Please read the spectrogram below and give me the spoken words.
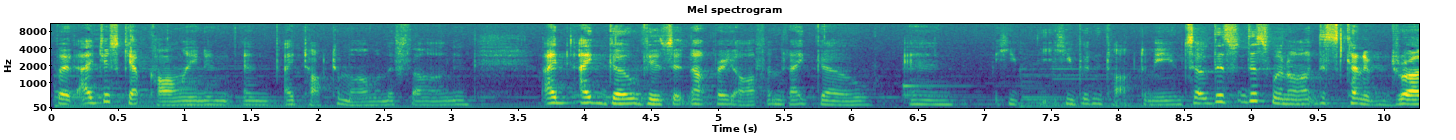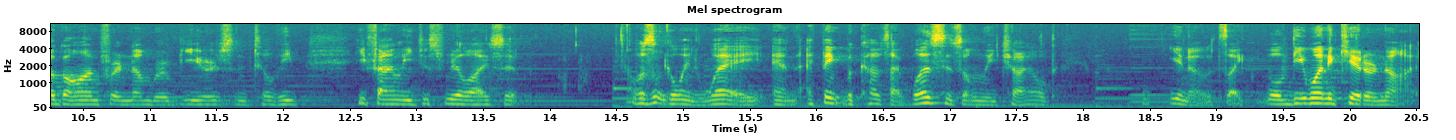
But I just kept calling and, and I'd talk to mom on the phone and I'd, I'd go visit, not very often, but I'd go and he, he wouldn't talk to me. And so this, this went on, this kind of drug on for a number of years until he, he finally just realized that I wasn't going away. And I think because I was his only child, you know, it's like, well, do you want a kid or not?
